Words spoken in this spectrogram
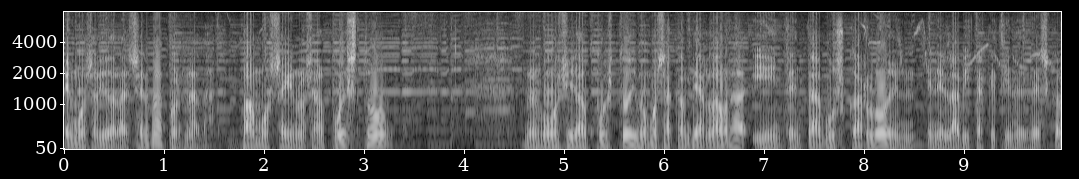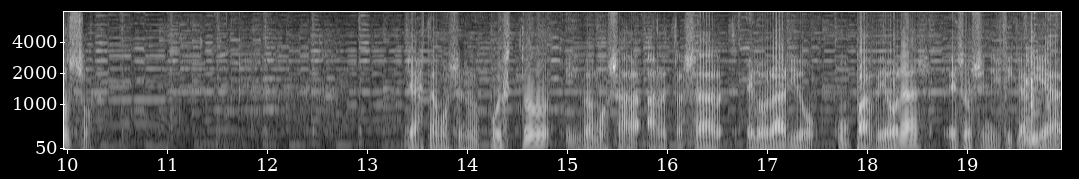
hemos salido de la reserva, pues nada, vamos a irnos al puesto. Nos vamos a ir al puesto y vamos a cambiar la hora e intentar buscarlo en, el hábitat que tiene el descanso. Ya estamos en el puesto y vamos a, a, retrasar el horario un par de horas. Eso significaría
